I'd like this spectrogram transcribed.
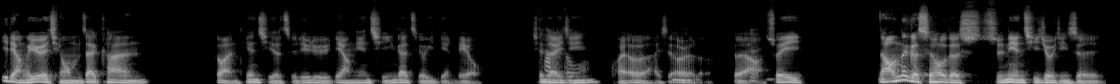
一两个月前我们在看短天期的殖利率，两年期应该只有一点六，现在已经快二还是二了，对啊，所以然后那个时候的十年期就已经是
